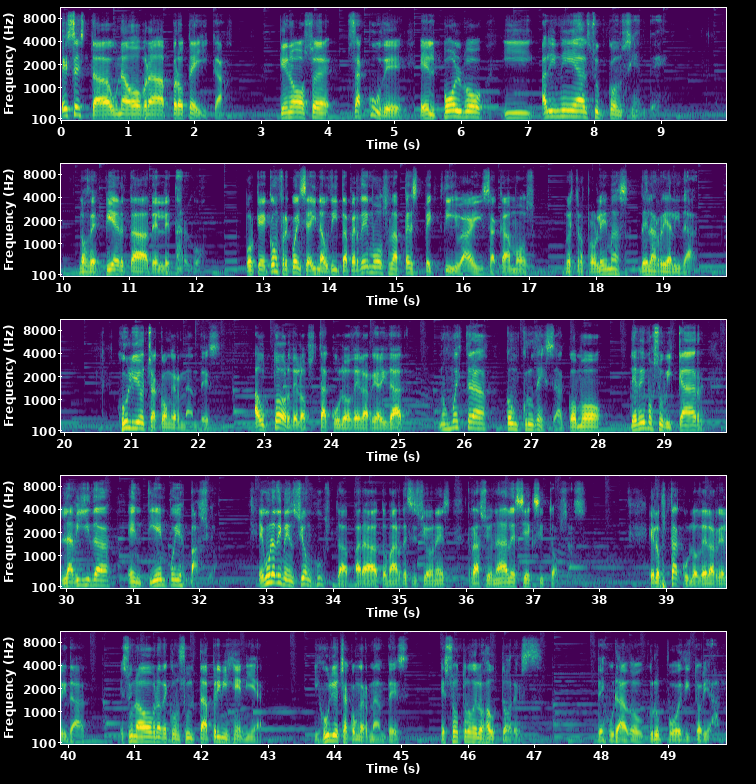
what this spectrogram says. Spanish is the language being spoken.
Es esta una obra proteica que nos eh, sacude el polvo y alinea al subconsciente. Nos despierta del letargo, porque con frecuencia inaudita perdemos la perspectiva y sacamos nuestros problemas de la realidad. Julio Chacón Hernández, autor del obstáculo de la realidad, nos muestra con crudeza cómo debemos ubicar la vida en tiempo y espacio en una dimensión justa para tomar decisiones racionales y exitosas. El obstáculo de la realidad es una obra de consulta primigenia y Julio Chacón Hernández es otro de los autores de Jurado Grupo Editorial.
